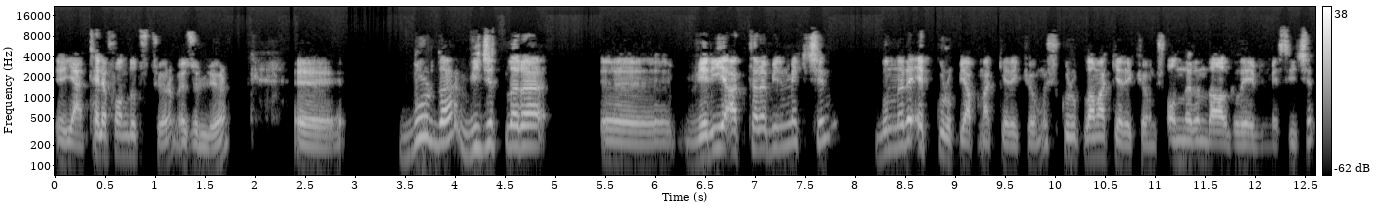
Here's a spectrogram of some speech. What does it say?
E, yani telefonda tutuyorum, özür diliyorum. E, burada widgetlara e, veriyi aktarabilmek için bunları app grup yapmak gerekiyormuş. Gruplamak gerekiyormuş onların da algılayabilmesi için.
